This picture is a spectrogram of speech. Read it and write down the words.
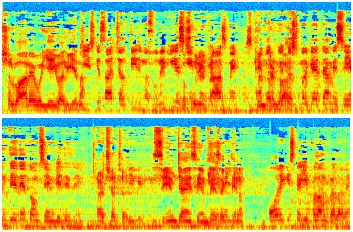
शलवार है वो यही वाली है ना? इसके साथ चलती है मसूरी की स्किन। कंट्रास्ट में। Skin अगर कोई कस्टमर कहता है हमें सेम दे दें तो हम सेम भी दे दें। अच्छा अच्छा। ठीक है। सेम चाहे सेम ले सकते हैं ना? और एक इसका ये प्लम कलर है।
